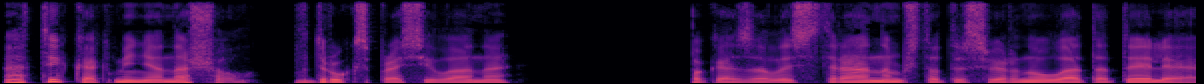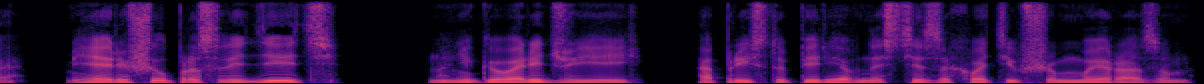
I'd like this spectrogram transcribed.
«А ты как меня нашел?» — вдруг спросила она. «Показалось странным, что ты свернула от отеля. Я решил проследить, но не говорить же ей о приступе ревности, захватившем мой разум.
